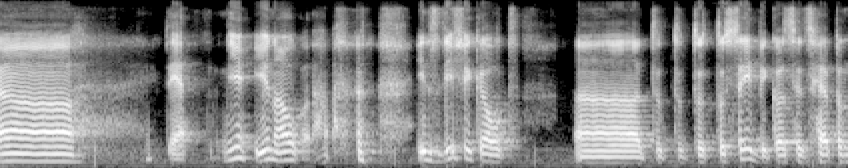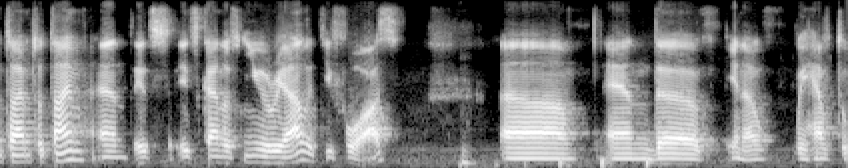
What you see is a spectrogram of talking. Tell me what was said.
Uh, yeah, you, you know, it's difficult uh, to, to, to say because it's happened time to time and it's it's kind of new reality for us uh, and uh, you know we have to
